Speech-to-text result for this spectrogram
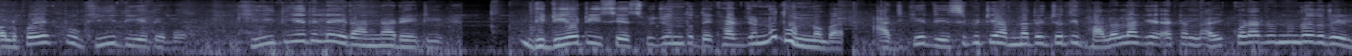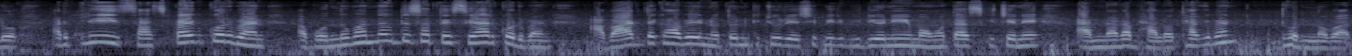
অল্প একটু ঘি দিয়ে দেব। ঘি দিয়ে দিলে রান্না রেডি ভিডিওটি শেষ পর্যন্ত দেখার জন্য ধন্যবাদ। আজকের রেসিপিটি আপনাদের যদি ভালো লাগে, একটা লাইক করার অনুরোধ রইল। আর প্লিজ সাবস্ক্রাইব করবেন আর বন্ধুবান্ধবদের সাথে শেয়ার করবেন। আবার দেখা হবে নতুন কিছু রেসিপির ভিডিও নিয়ে মমতাজ কিচেনে। আপনারা ভালো থাকবেন। ধন্যবাদ।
